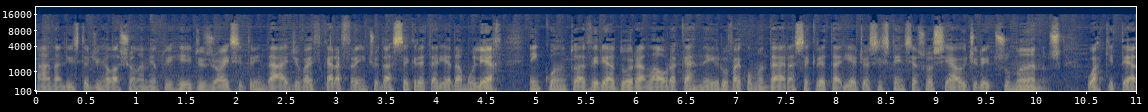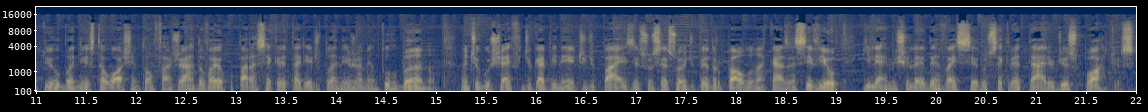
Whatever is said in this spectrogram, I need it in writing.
A analista de relacionamento e redes Joyce Trindade vai ficar à frente da Secretaria da Mulher, enquanto a vereadora Laura Carneiro vai comandar a Secretaria de Assistência Social e Direitos Humanos. O arquiteto e urbanista Washington Fajardo vai ocupar a Secretaria de Planejamento Urbano Urbano. Antigo chefe de gabinete de paz e sucessor de Pedro Paulo na Casa Civil, Guilherme Schroeder vai ser o secretário de Esportes.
